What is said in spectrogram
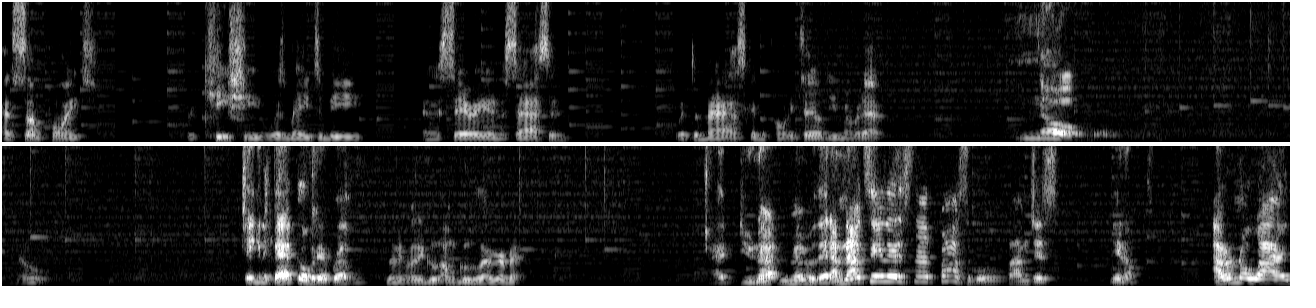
at some point, Rikishi was made to be an Assyrian assassin with the mask and the ponytail. Do you remember that? No. No. Taking it back over there, brother. Let me let me go. I'm Google. I'll be right back. I do not remember that. I'm not saying that it's not possible. I'm just, you know, I don't know why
